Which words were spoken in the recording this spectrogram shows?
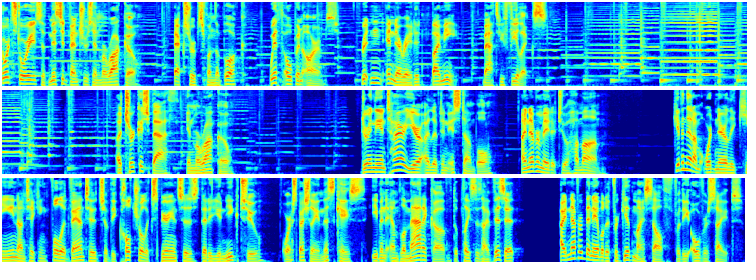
Short stories of misadventures in Morocco. Excerpts from the book With Open Arms, written and narrated by me, Matthew Felix. A Turkish bath in Morocco. During the entire year I lived in Istanbul, I never made it to a hammam. Given that I'm ordinarily keen on taking full advantage of the cultural experiences that are unique to, or especially in this case, even emblematic of, the places I visit, I'd never been able to forgive myself for the oversight.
